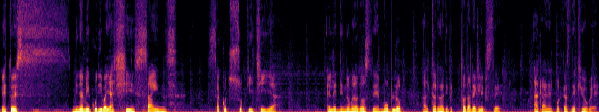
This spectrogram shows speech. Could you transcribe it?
Esto es Minami Kuribayashi Science Sakutsuki Chiya. El ending número 2 de Moblop Alternative Total Eclipse. Acá en el podcast de QB.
